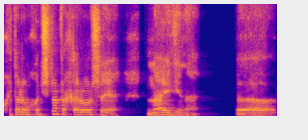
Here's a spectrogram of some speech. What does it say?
в котором хоть что-то хорошее найдено э,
